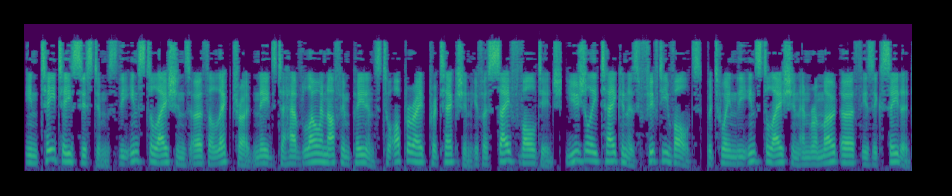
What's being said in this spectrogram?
In TT systems the installation's earth electrode needs to have low enough impedance to operate protection if a safe voltage usually taken as 50 volts between the installation and remote earth is exceeded.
